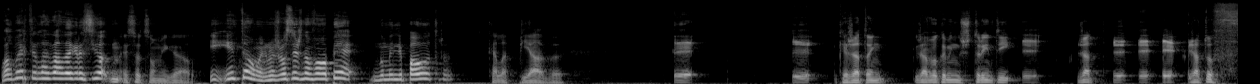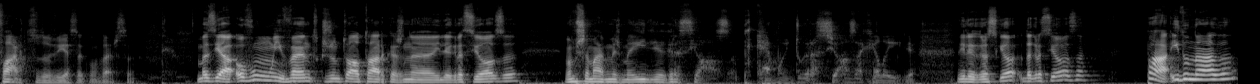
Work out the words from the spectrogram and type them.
O Alberto é lá da Alda Graciosa. Eu sou de São Miguel. E, então, mas vocês não vão a pé, de uma ilha para a outra. Aquela piada. Eh, eh, Que eu já tenho. Já vou a caminho dos 30 e. eh, Já já estou farto de ouvir essa conversa. Mas já, houve um evento que juntou autarcas na Ilha Graciosa. Vamos chamar mesmo a Ilha Graciosa, porque é muito graciosa aquela ilha. Ilha da Graciosa. Pá, e do nada,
